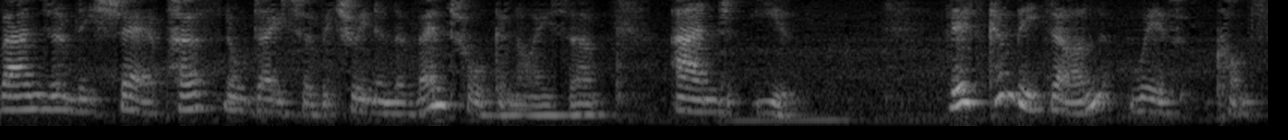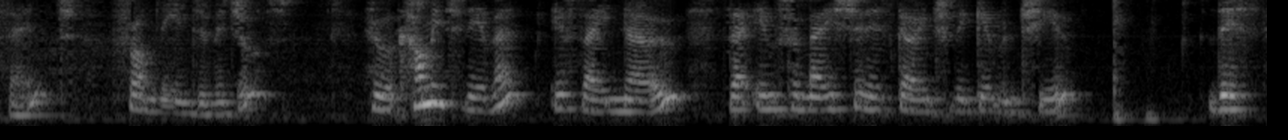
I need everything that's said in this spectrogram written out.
randomly share personal data between an event organiser and you. This can be done with consent from the individuals who are coming to the event if they know that information is going to be given to you. This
